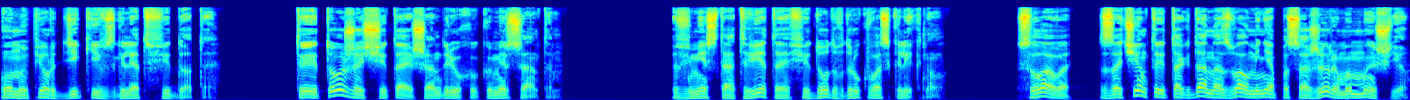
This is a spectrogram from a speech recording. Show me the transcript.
Он упер дикий взгляд в Федота. «Ты тоже считаешь Андрюху коммерсантом?» Вместо ответа Федот вдруг воскликнул. «Слава, зачем ты тогда назвал меня пассажиром и мышью?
